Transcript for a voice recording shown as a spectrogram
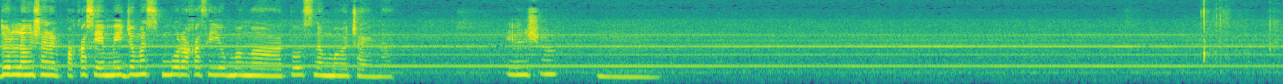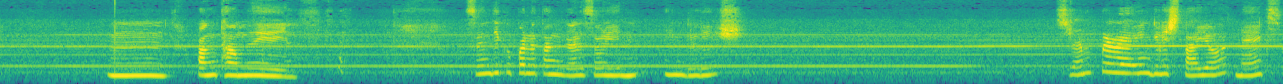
doon lang siya nagpa kasi medyo mas mura kasi yung mga tools ng mga China. Ayan siya. Hmm. Hmm, pang thumbnail. so, hindi ko pa natanggal. So, in English. Siyempre, English tayo. Next.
